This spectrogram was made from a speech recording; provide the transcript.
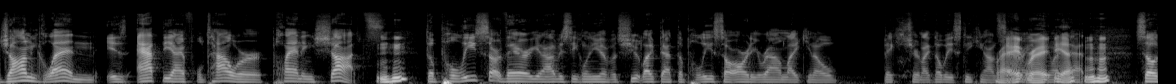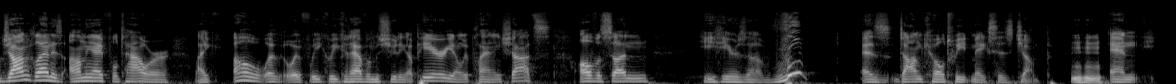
John Glenn is at the Eiffel Tower planning shots. Mm-hmm. The police are there. You know, obviously when you have a shoot like that, the police are already around, like you know, making sure like nobody's sneaking on set. Right, right, like yeah, that. mhm. So John Glenn is on the Eiffel Tower, like, oh, if we we could have him shooting up here, you know, we're planning shots. All of a sudden, he hears a whoop as Don Caltweet makes his jump, mm-hmm. and he,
